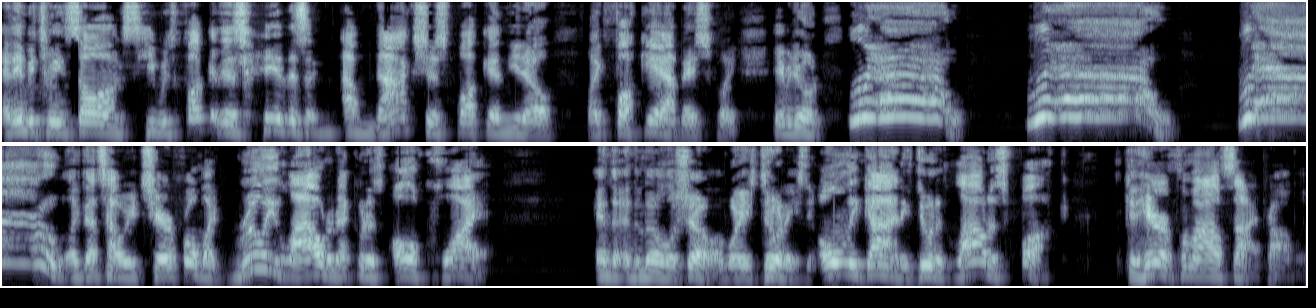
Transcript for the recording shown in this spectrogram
and in between songs, he would fucking this, he had this obnoxious fucking, you know, like fuck yeah, basically. He'd be doing, row, row, row. Like that's how he'd cheer for him, like really loud and echoed is all quiet in the, in the middle of the show when he's doing it. He's the only guy and he's doing it loud as fuck. Can hear it from outside probably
